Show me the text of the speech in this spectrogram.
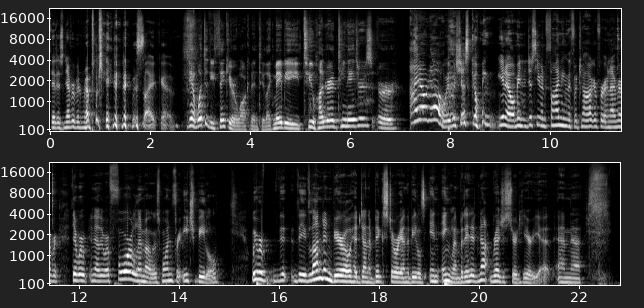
that has never been replicated. it was like. Um, yeah, what did you think you were walking into? Like maybe 200 teenagers, or I don't know. It was just going, you know. I mean, just even finding the photographer, and I remember there were, you know, there were four limos, one for each Beatle. We were the, the London bureau had done a big story on the Beatles in England, but it had not registered here yet. And uh,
